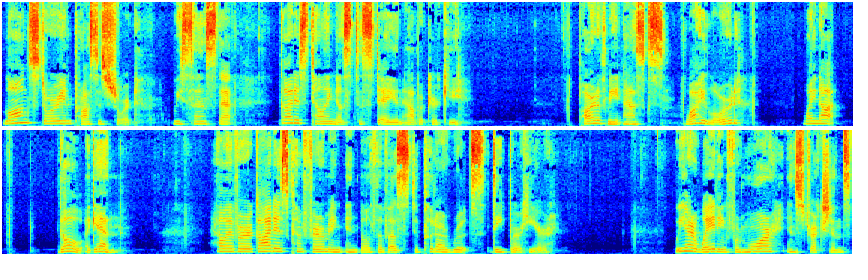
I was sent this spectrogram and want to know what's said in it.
Long story and process short, we sense that God is telling us to stay in Albuquerque. Part of me asks, Why, Lord? Why not go again? However, God is confirming in both of us to put our roots deeper here. We are waiting for more instructions,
